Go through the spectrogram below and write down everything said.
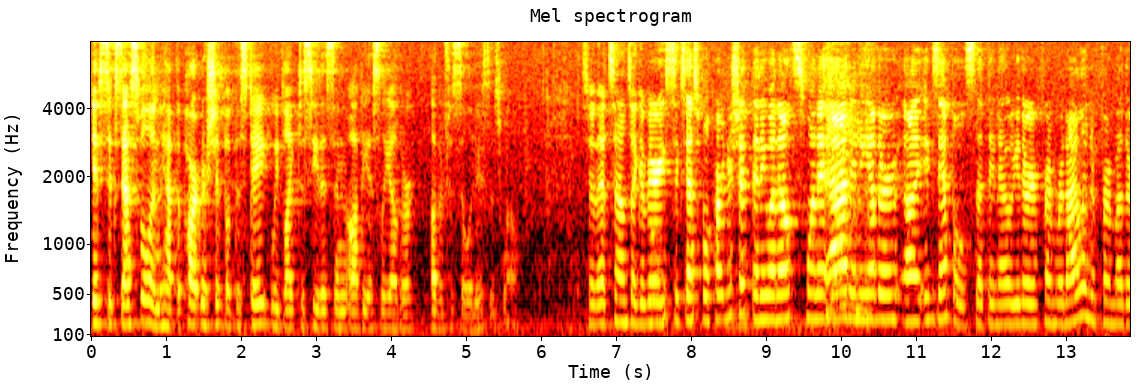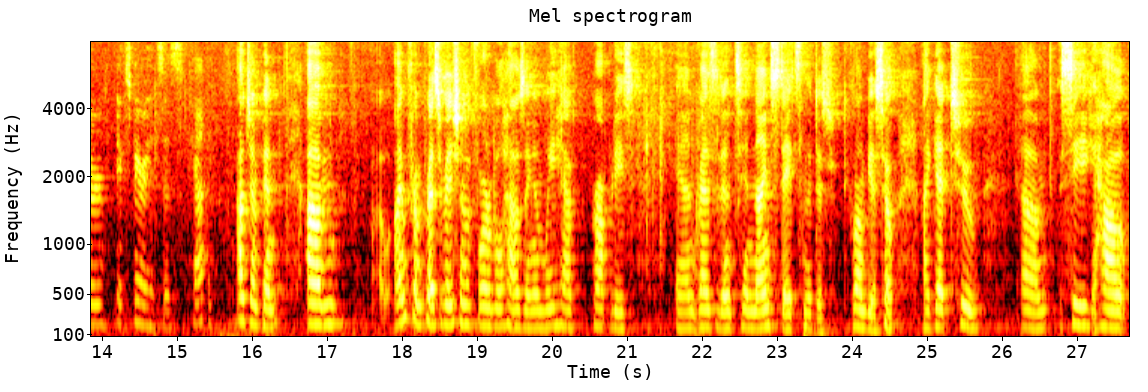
if successful and have the partnership of the state, we'd like to see this in obviously other, other facilities as well. So that sounds like a very successful partnership. Anyone else want to add any other uh, examples that they know, either from Rhode Island or from other experiences? Cathy? I'll jump in. Um, I'm from Preservation of Affordable Housing, and we have properties and residents in nine states in the District of Columbia. So I get to um, see how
